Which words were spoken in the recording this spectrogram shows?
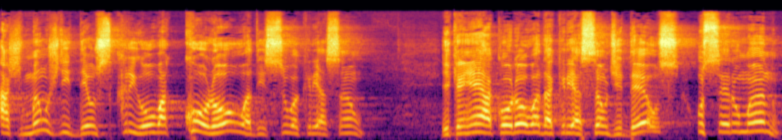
As mãos de Deus criou a coroa de sua criação. E quem é a coroa da criação de Deus? O ser humano.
